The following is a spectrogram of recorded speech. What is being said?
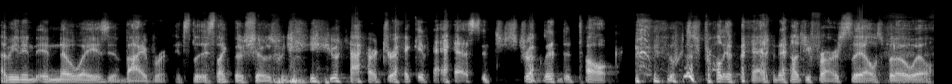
I mean, in, in no way is it vibrant. It's, it's like those shows when you and I are dragging ass and just struggling to talk, which is probably a bad analogy for ourselves, but oh well.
